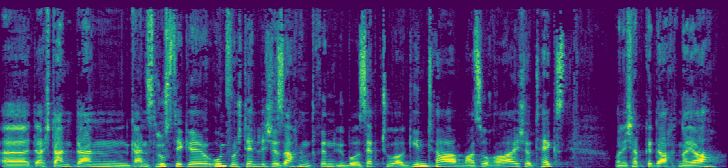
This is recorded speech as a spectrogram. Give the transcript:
Äh, da stand dann ganz lustige, unverständliche Sachen drin über Septuaginta, masoraischer Text. Und ich habe gedacht, na ja,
